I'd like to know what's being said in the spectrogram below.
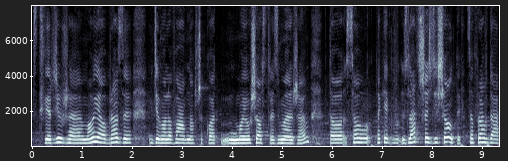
stwierdził, że moje obrazy, gdzie malowałam na przykład moją siostrę z mężem, to są tak jak z lat 60. Co prawda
